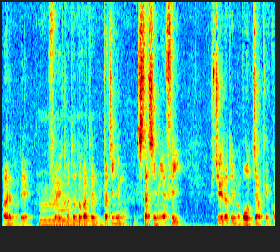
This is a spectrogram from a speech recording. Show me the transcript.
あるのでそういう方とかたちにも親しみやすい府中だと今ボッチャを結構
